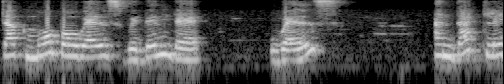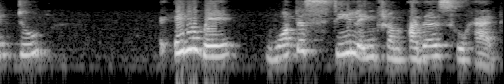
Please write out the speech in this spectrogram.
dug more borewells within their wells, and that led to, in a way, water stealing from others who had.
